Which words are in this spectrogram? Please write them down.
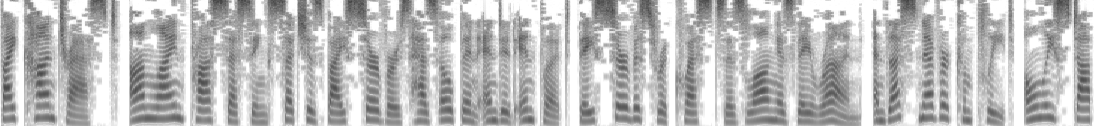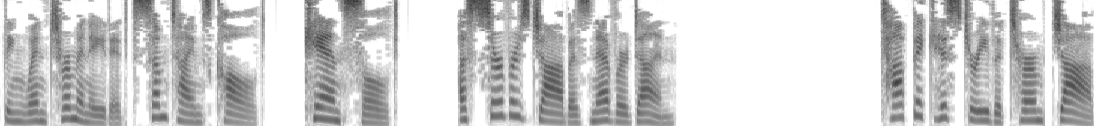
By contrast, online processing such as by servers has open-ended input they service requests as long as they run, and thus never complete, only stopping when terminated sometimes called cancelled. A server's job is never done. Topic history The term job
